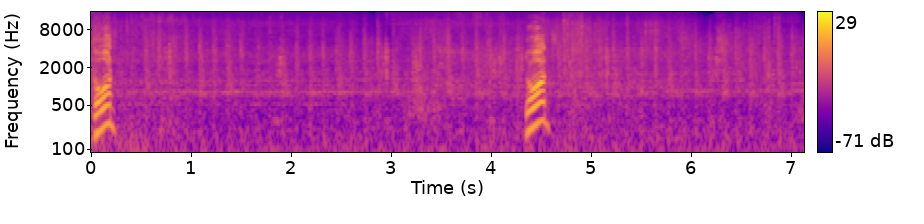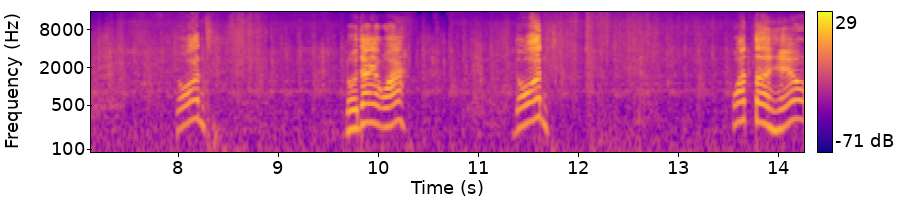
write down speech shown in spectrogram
โดน โดน โดน โดนยากยังวะ โดน what the hell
